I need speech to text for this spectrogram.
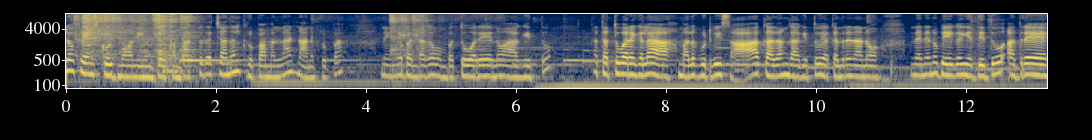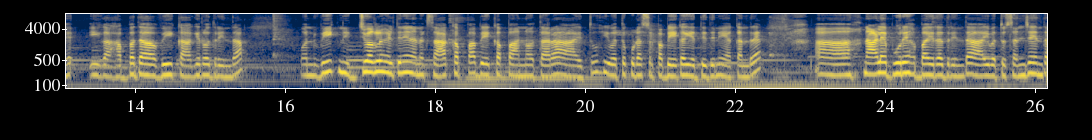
Hello friends good morning welcome back to the channel Krupa Malnad ನಾನು ಕೃಪಾ ನಿನ್ನೆ ಬಂದಾಗ ಒಂಬತ್ತುವರೆ ಏನೋ ಆಗಿತ್ತು. ಹತ್ತು ಹತ್ತುವರೆಗೆಲ್ಲ ಮಲಗಿಬಿಟ್ವಿ. ಸಾಕಾದಂಗೆ ಆಗಿತ್ತು. ಯಾಕಂದರೆ ನಾನು ನೆನೆನೂ ಬೇಗ ಎದ್ದಿದ್ದು. ಆದರೆ ಈಗ ಹಬ್ಬದ ವೀಕ್ ಆಗಿರೋದ್ರಿಂದ ಒಂದು ವೀಕ್ ನಿಜವಾಗ್ಲೂ ಹೇಳ್ತೀನಿ, ನನಗೆ ಸಾಕಪ್ಪ, ಬೇಕಪ್ಪ ಅನ್ನೋ ಥರ ಆಯಿತು. ಇವತ್ತು ಕೂಡ ಸ್ವಲ್ಪ ಬೇಗ ಎದ್ದಿದ್ದೀನಿ. ಯಾಕಂದರೆ ನಾಳೆ ಬೂರೆ ಹಬ್ಬ ಇರೋದ್ರಿಂದ ಇವತ್ತು ಸಂಜೆಯಿಂದ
